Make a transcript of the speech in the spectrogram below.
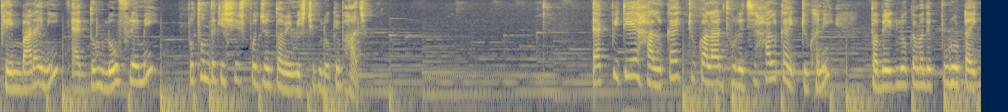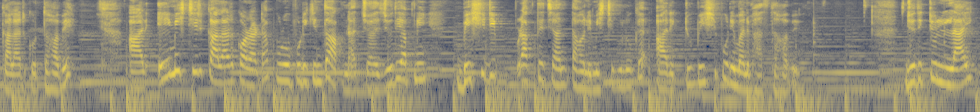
ফ্লেম বাড়াইনি, একদম লো ফ্লেমেই প্রথম থেকে শেষ পর্যন্ত আমি মিষ্টিগুলোকে ভাজব। এক পিঠে হালকা একটু কালার ধরেছে, হালকা একটুখানি, তবে এগুলোকে আমাদের পুরোটাই কালার করতে হবে। আর এই মিষ্টির কালার করাটা পুরোপুরি কিন্তু আপনার চয়েস যদি আপনি বেশি ডিপ রাখতে চান, তাহলে মিষ্টিগুলোকে আর একটু বেশি পরিমাণে ভাজতে হবে। যদি একটু লাইট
